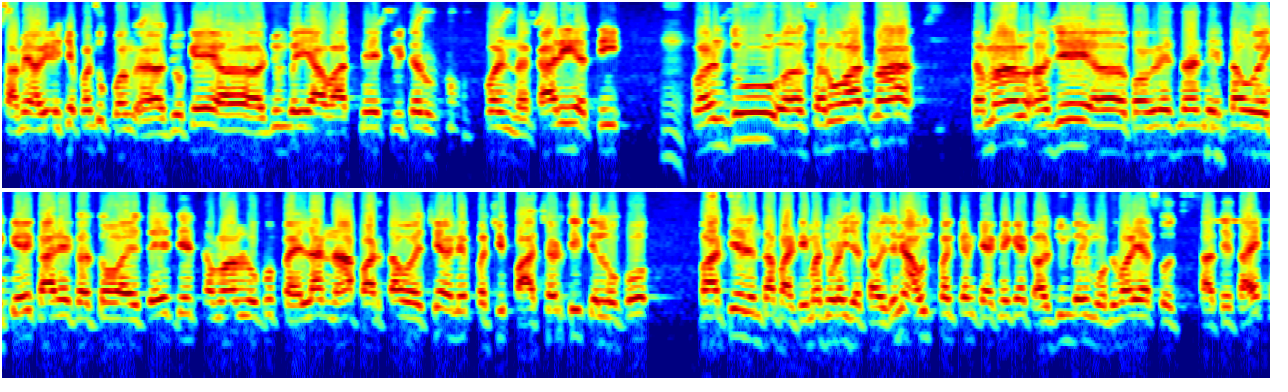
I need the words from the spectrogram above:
સામે આવી રહી છે. પરંતુ કોંગ- જો કે અર્જુનભાઈ આ વાતને ટ્વિટર ઉપર નકારી હતી. પરંતુ શરૂઆતમાં તમામ જે કોંગ્રેસના નેતા હોય કે કાર્યકર્તા હોય તે તે તમામ લોકો પહેલા ના પાડતા હોય છે અને પછી પાછળથી તે લોકો ભારતીય જનતા પાર્ટીમાં જોડાઈ જતા હોય છે અને આવું જ પ્રકરણ ક્યાંક ને ક્યાંક અર્જુનભાઈ મોઢવાડિયા સાથે થાય.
